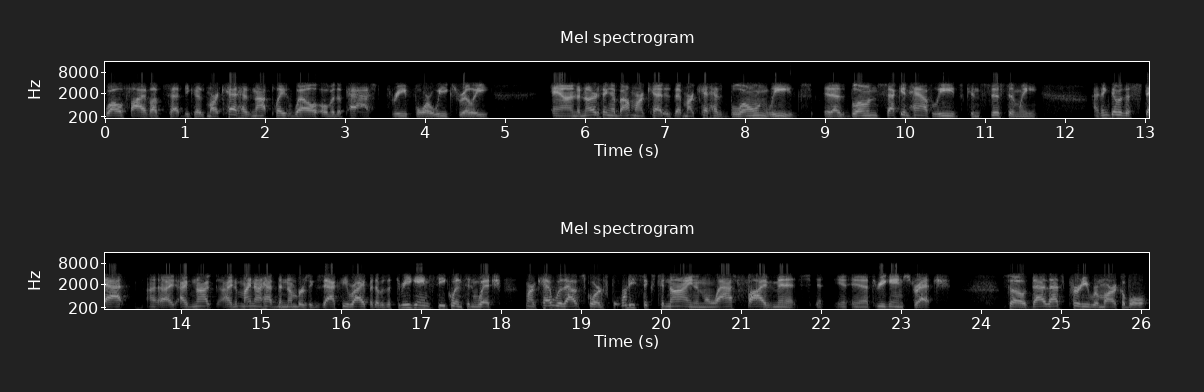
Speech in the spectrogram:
12-5 upset because Marquette has not played well over the past three, four weeks, really. And another thing about Marquette is that Marquette has blown leads. It has blown second half leads consistently. I think there was a stat I, I'm not, I might not have the numbers exactly right, but there was a three game sequence in which Marquette was outscored 46 to 9 in the last five minutes in, in a three game stretch. So that, that's pretty remarkable.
